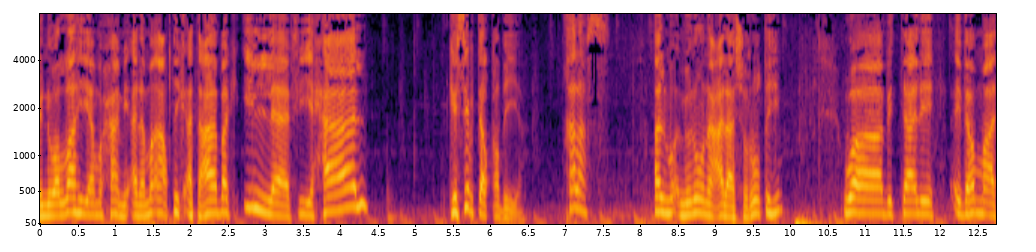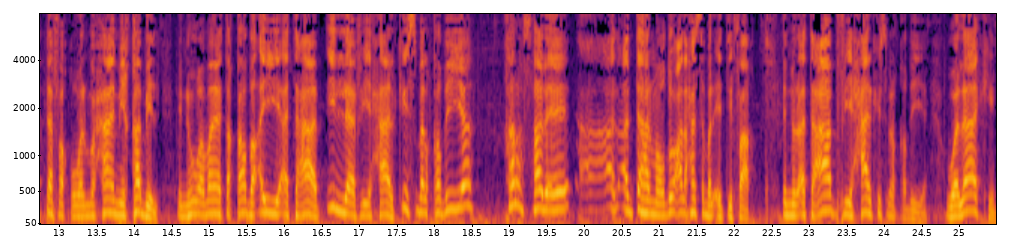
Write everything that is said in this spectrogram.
إنه والله يا محامي أنا ما أعطيك أتعابك إلا في حال كسبت القضية. خلاص. المؤمنون على شروطهم وبالتالي إذا هم اتفقوا والمحامي قبل انه هو ما يتقاضى أي أتعاب إلا في حال كسب القضية خلاص هذا إيه؟ انتهى الموضوع على حسب الاتفاق. إنه الأتعاب في حال كسب القضية. ولكن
